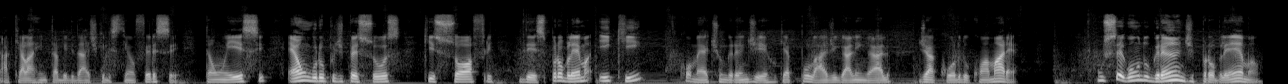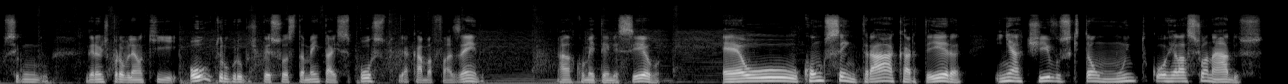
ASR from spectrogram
aquela rentabilidade que eles têm a oferecer. Então, esse é um grupo de pessoas que sofre desse problema e que comete um grande erro, que é pular de galho em galho de acordo com a maré. O segundo grande problema, o segundo grande problema que outro grupo de pessoas também está exposto e acaba fazendo, ah, cometendo esse erro, é o concentrar a carteira em ativos que estão muito correlacionados.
